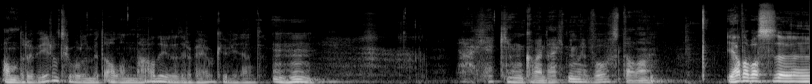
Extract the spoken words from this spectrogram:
andere wereld geworden, met alle nadelen erbij ook evident. Mm -hmm. Ja, gek, ik kan me dat echt niet meer voorstellen. Ja, dat was, uh,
